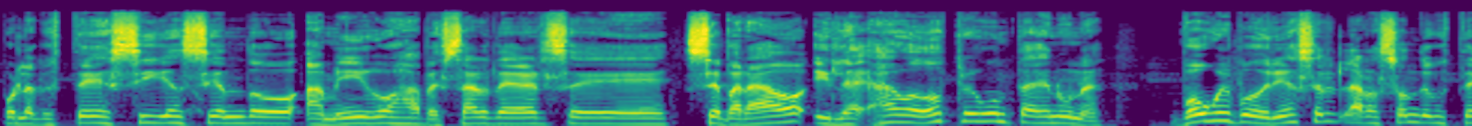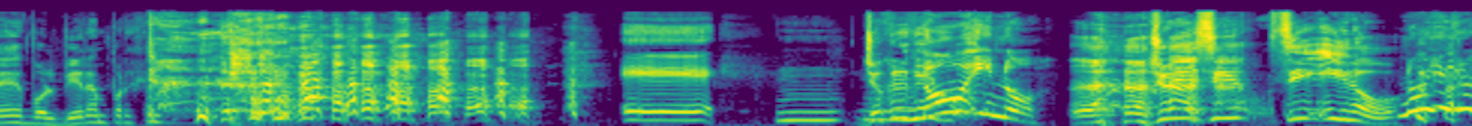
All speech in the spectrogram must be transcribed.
por la que ustedes siguen siendo amigos a pesar de haberse separado. Y le hago dos preguntas en una. ¿Bowie podría ser la razón de que ustedes volvieran, por ejemplo? Eh, Yo creo que- no y no. Yo iba a decir sí y no. No, yo creo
